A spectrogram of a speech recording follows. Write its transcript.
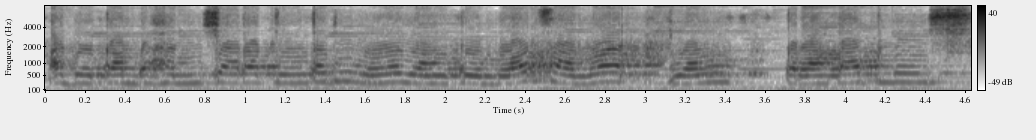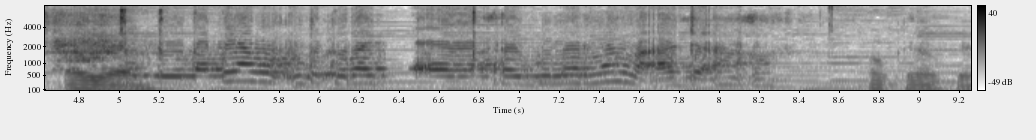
ada tambahan syarat yang tadi loh yang kumlot sama yang telah publish Oh iya. gitu tapi yang untuk reg- eh, regulernya nggak ada. Oke oke.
